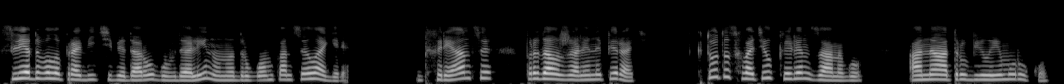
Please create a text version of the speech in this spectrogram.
следовало пробить себе дорогу в долину на другом конце лагеря. Дхарианцы продолжали напирать. Кто-то схватил Кэлен за ногу, она отрубила ему руку.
